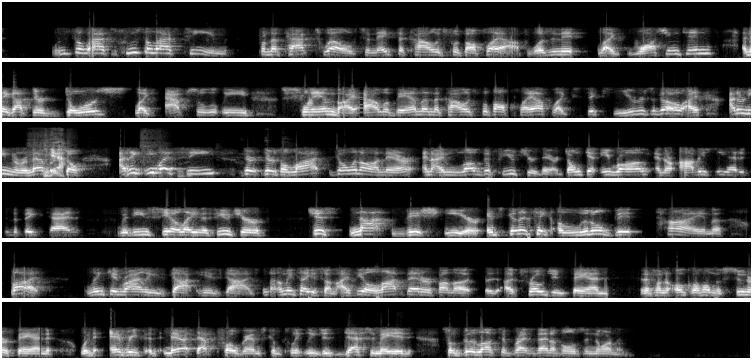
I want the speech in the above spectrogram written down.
When's the last? Who's the last team from the Pac-12 to make the college football playoff? Wasn't it like Washington? And they got their doors like absolutely slammed by Alabama in the college football playoff like six years ago. I, I don't even remember. Yeah. So I think USC, there, there's a lot going on there, and I love the future there. Don't get me wrong. And they're obviously headed to the Big Ten with UCLA in the future, just not this year. It's going to take a little bit time, but Lincoln Riley's got his guys. Let me tell you something. I feel a lot better if I'm a, a Trojan fan than if I'm an Oklahoma Sooner fan with everything. That program's completely just decimated. So good luck to Brent Venables and Norman.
